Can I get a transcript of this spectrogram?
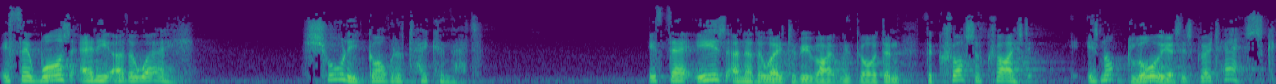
If there was any other way, surely God would have taken that. If there is another way to be right with God, then the cross of Christ is not glorious, it's grotesque.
